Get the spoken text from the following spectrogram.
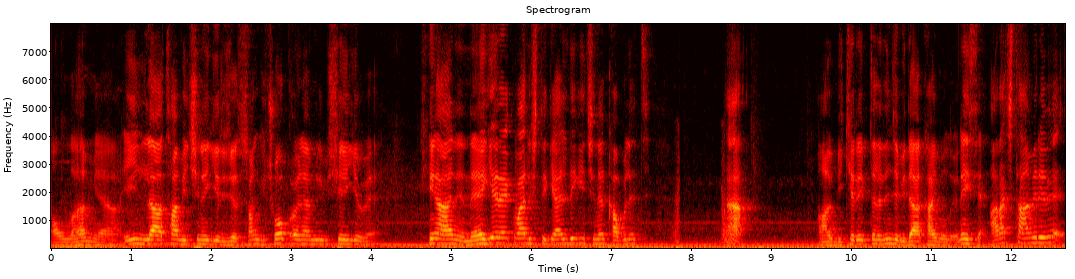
Allah'ım ya. İlla tam içine gireceğiz. Sanki çok önemli bir şey gibi. Yani ne gerek var işte geldik içine kabul et. Ha. Abi bir kere iptal edince bir daha kayboluyor. Neyse araç tamiri ve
